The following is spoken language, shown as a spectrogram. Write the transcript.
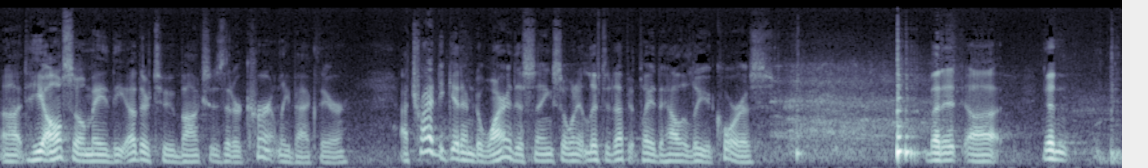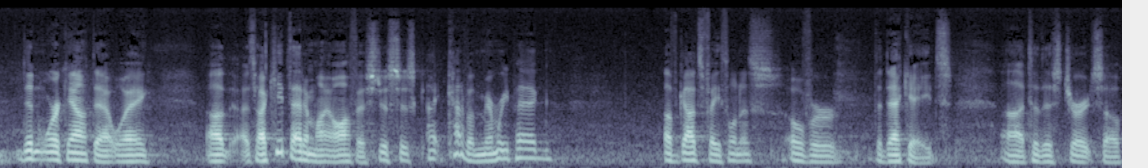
Uh, he also made the other two boxes that are currently back there. I tried to get him to wire this thing so when it lifted up, it played the Hallelujah chorus. but it uh, didn't, didn't work out that way. Uh, so I keep that in my office just as kind of a memory peg of God's faithfulness over the decades uh, to this church. So,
